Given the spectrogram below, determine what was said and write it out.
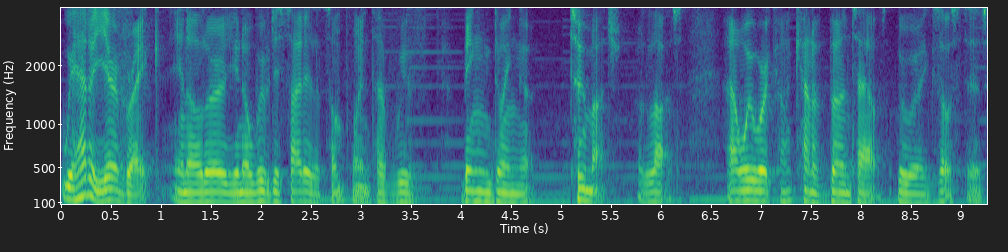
We had a year break in order, you know, we've decided at some point that we've been doing uh, too much, a lot. And we were kind of burnt out, we were exhausted.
